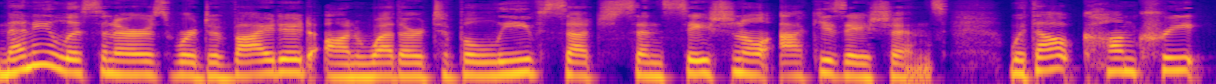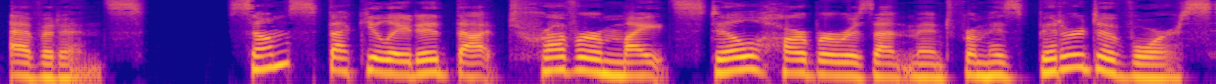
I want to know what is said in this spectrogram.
many listeners were divided on whether to believe such sensational accusations without concrete evidence. Some speculated that Trevor might still harbor resentment from his bitter divorce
